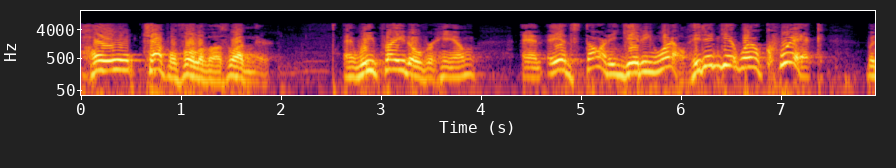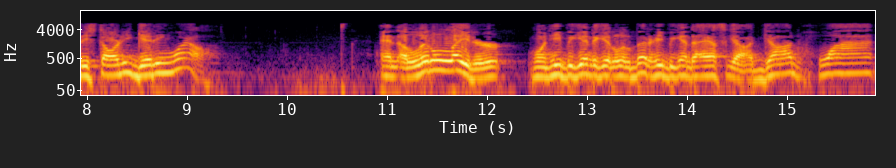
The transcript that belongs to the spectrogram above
Whole chapel full of us, wasn't there? And we prayed over him and Ed started getting well. He didn't get well quick, but he started getting well. And a little later, when he began to get a little better, he began to ask God, God, why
